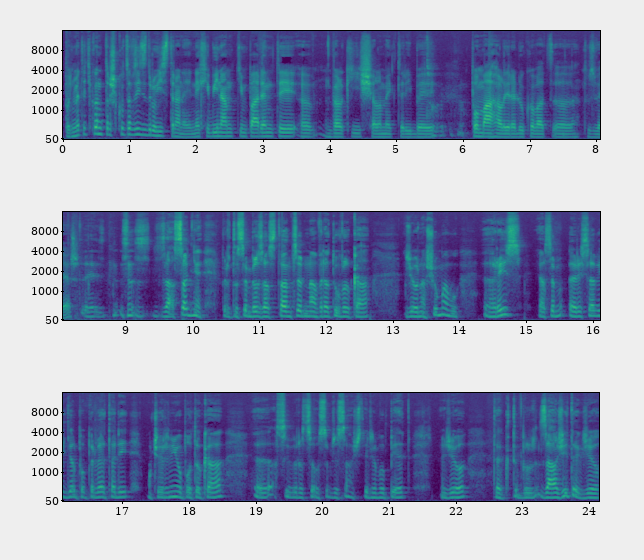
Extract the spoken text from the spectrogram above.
Pojďme teď trošku to vzít z druhé strany. Nechybí nám tím pádem ty uh, velký šelmy, které by pomáhaly redukovat uh, tu zvěř? Zásadně, proto jsem byl zastáncem návratu vlka že jo, na Šumavu. Rys, já jsem Rysa viděl poprvé tady u Černého potoka, asi v roce 84 nebo 5, že jo, tak to byl zážitek, že jo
